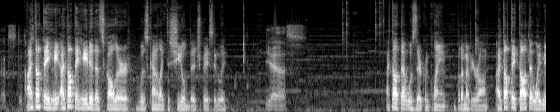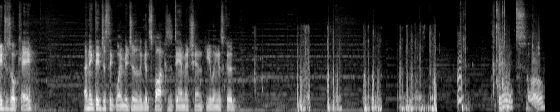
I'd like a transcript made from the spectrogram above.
That's. The I thought they hate. I thought they hated that Scholar was kind of like the shield bitch, basically. Yes. I thought that was their complaint, but I might be wrong. I thought they thought that White Mage was okay. I think they just think White Mage is in a good spot because damage and healing is good. Didn't Hello?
